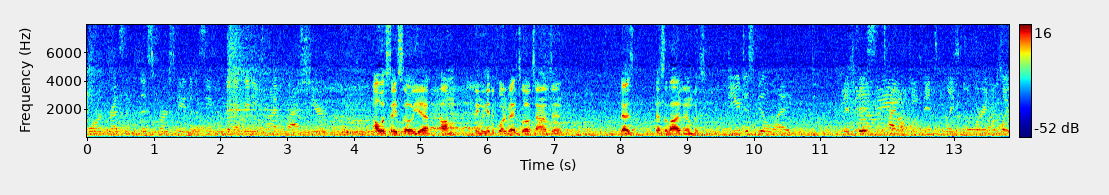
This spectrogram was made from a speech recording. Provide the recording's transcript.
more aggressive this first game of the season than at any time last year? I would say so. Yeah. Um, I think we hit the quarterback 12 times, and that's that's a lot of numbers. Do you just feel like that this type of defense plays more into what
